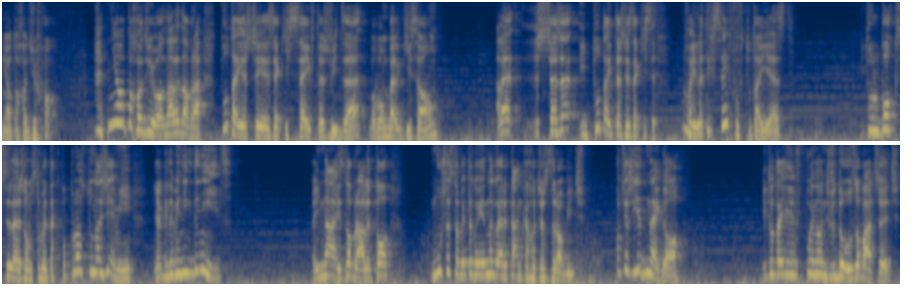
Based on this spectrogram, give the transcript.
Nie o to chodziło. Nie o to chodziło, no ale dobra. Tutaj jeszcze jest jakiś save też widzę, bo bąbelki są. Ale szczerze, i tutaj też jest jakiś. Kurwa, ile tych sejfów tutaj jest? I toolboxy leżą sobie tak po prostu na ziemi, jak gdyby nigdy nic. Ej, nice, dobra, ale to. Muszę sobie tego jednego airtanka chociaż zrobić. Chociaż jednego. I tutaj wpłynąć w dół, zobaczyć.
